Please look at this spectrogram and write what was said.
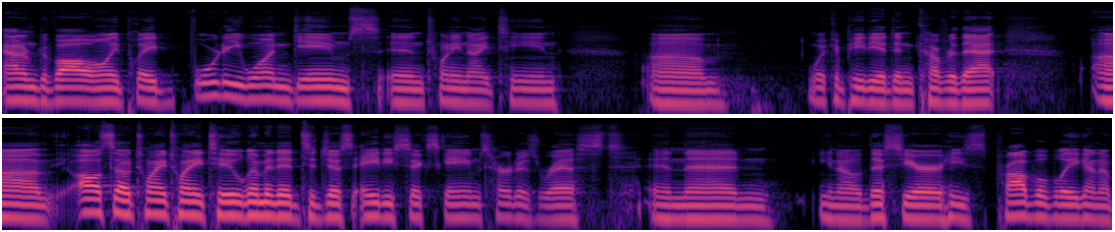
Adam Duvall only played 41 games in 2019. Um, Wikipedia didn't cover that. Um, also, 2022 limited to just 86 games, hurt his wrist, and then you know this year he's probably going to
